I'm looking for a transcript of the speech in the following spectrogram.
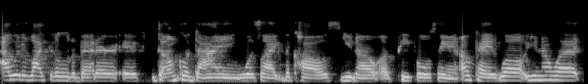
I would have liked it a little better if the uncle dying was like the cause, you know, of people saying, okay, well, you know what?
